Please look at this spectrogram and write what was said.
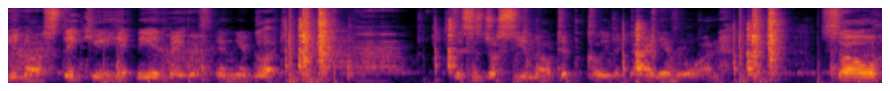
you know, stick you hit the inmate with and you're good. This is just, you know, typically the guide everyone. So,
